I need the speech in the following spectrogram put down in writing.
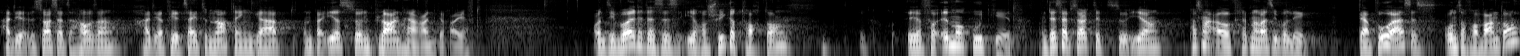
hat ihr, saß ja zu Hause, hat ja viel Zeit zum Nachdenken gehabt und bei ihr ist so ein Plan herangereift. Und sie wollte, dass es ihrer Schwiegertochter ihr für immer gut geht. Und deshalb sagte sie zu ihr, pass mal auf, ich habe mir was überlegt. Der Boas ist unser Verwandter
